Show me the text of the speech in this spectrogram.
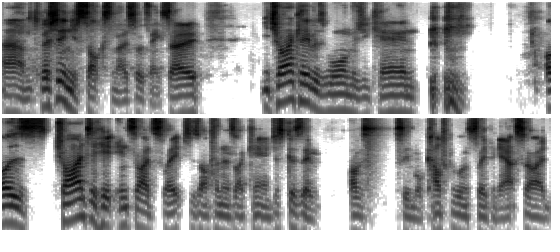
um, especially in your socks and those sort of things. So you try and keep as warm as you can. I was trying to hit inside sleeps as often as I can, just because they're obviously more comfortable than sleeping outside.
